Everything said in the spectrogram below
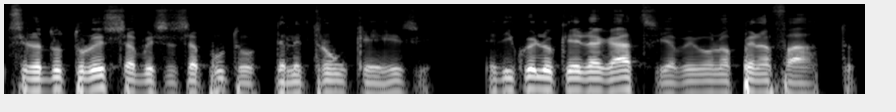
se la dottoressa avesse saputo delle tronchesi e di quello che i ragazzi avevano appena fatto.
